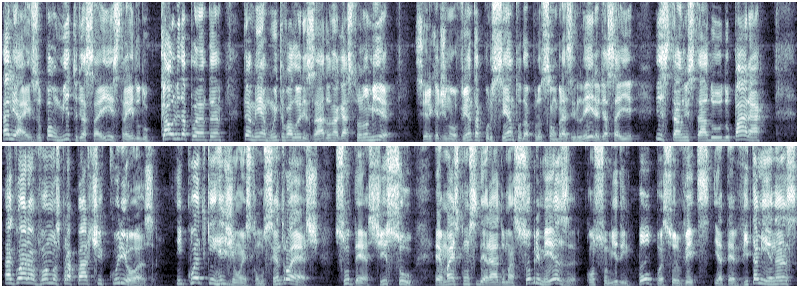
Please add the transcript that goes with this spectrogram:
Aliás, o palmito de açaí, extraído do caule da planta, também é muito valorizado na gastronomia. Cerca de 90% da produção brasileira de açaí está no estado do Pará. Agora vamos para a parte curiosa. Enquanto que em regiões como Centro-Oeste, Sudeste e Sul é mais considerado uma sobremesa, consumida em polpas, sorvetes e até vitaminas,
